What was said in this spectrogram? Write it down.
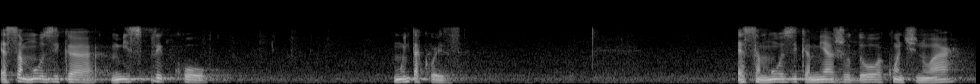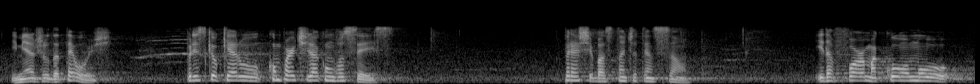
Essa música me explicou muita coisa. Essa música me ajudou a continuar e me ajuda até hoje. Por isso que eu quero compartilhar com vocês. Preste bastante atenção. E da forma como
